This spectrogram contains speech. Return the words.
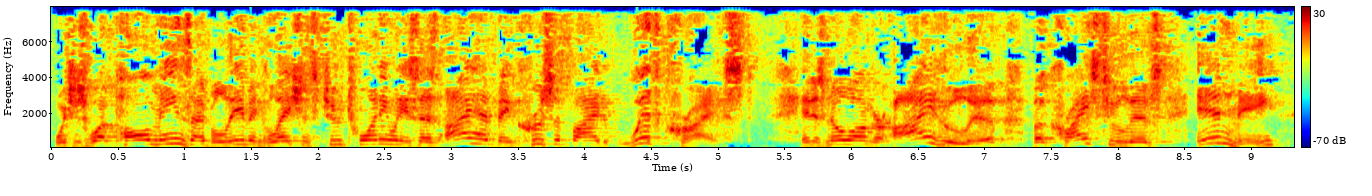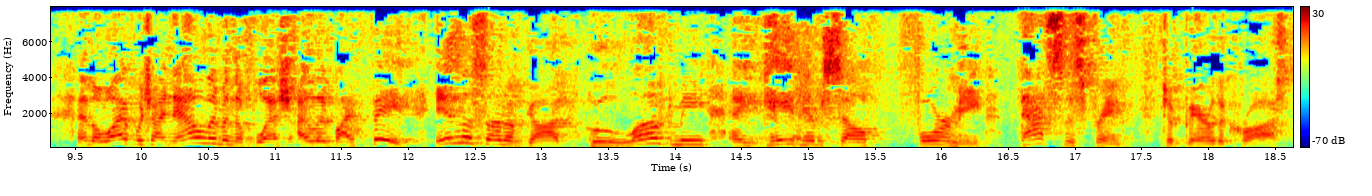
Which is what Paul means, I believe, in Galatians 2.20 when he says, I have been crucified with Christ. It is no longer I who live, but Christ who lives in me. And the life which I now live in the flesh, I live by faith in the Son of God who loved me and gave himself for me. That's the strength to bear the cross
